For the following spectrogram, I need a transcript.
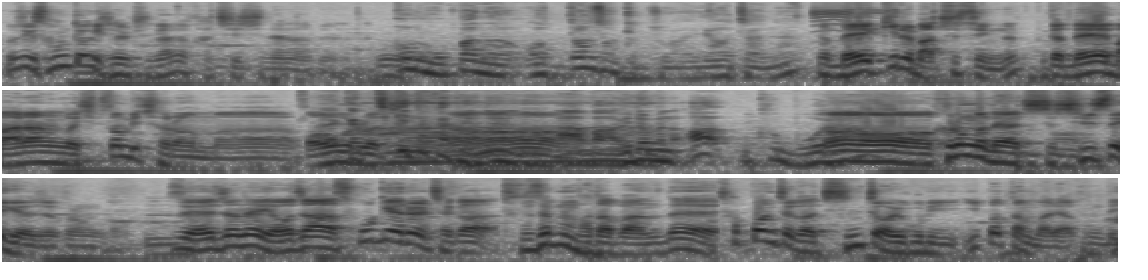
솔직히 성격이 제일 중요하죠. 같이 지내려면. 그럼 오빠는 어떤 성격 좋아해 여자는? 그러니까 내 끼를 맞출 수 있는? 그러니까 내 말하는 거 십선비처럼 막 어울러. 어. 어, 어. 아막 이러면 아 그거 뭐야? 어, 그런 거 내가 진짜 어. 질색이어져 그런 거. 그래서 예전에 여자 소개를 제가 두세 번 받아봤는데 첫 번째가 진짜 얼굴이 이뻤단 말이야. 근데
